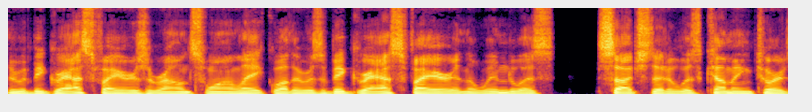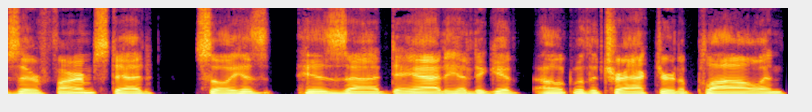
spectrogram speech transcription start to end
there would be grass fires around Swan Lake. Well, there was a big grass fire, and the wind was such that it was coming towards their farmstead. So his his uh, dad had to get out with a tractor and a plow and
